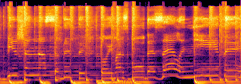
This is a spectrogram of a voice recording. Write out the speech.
Більше насадити, той Марс буде зеленіти.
